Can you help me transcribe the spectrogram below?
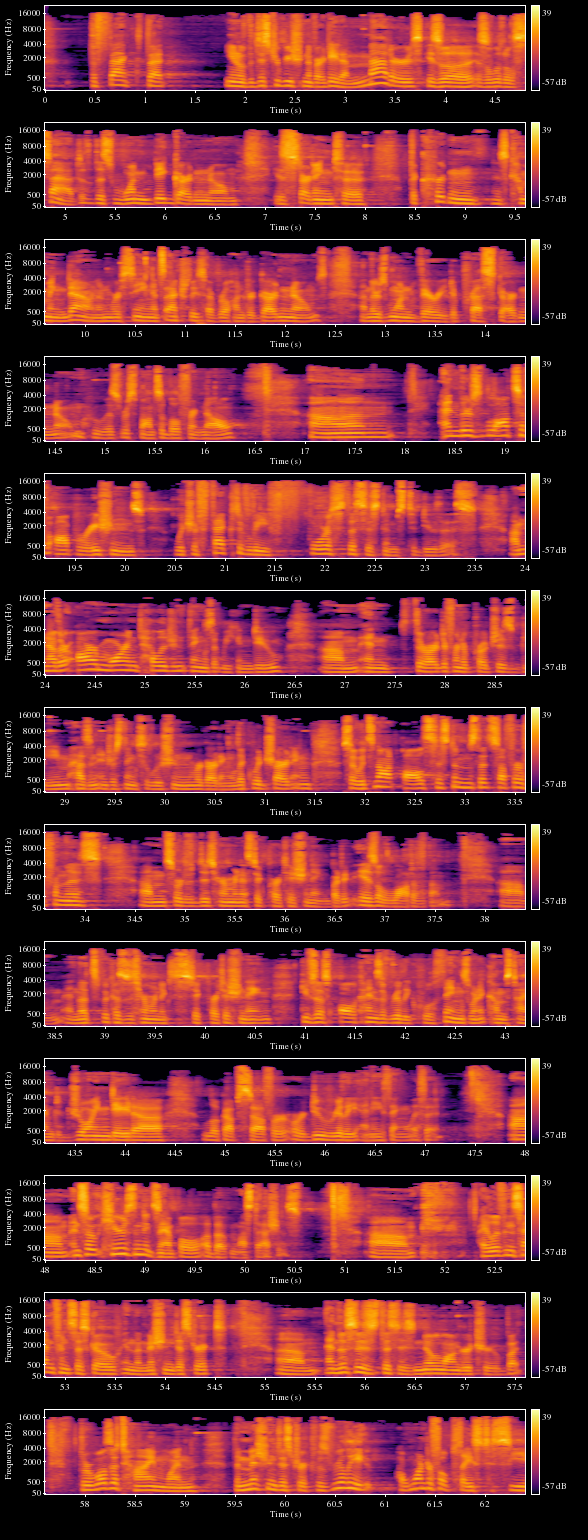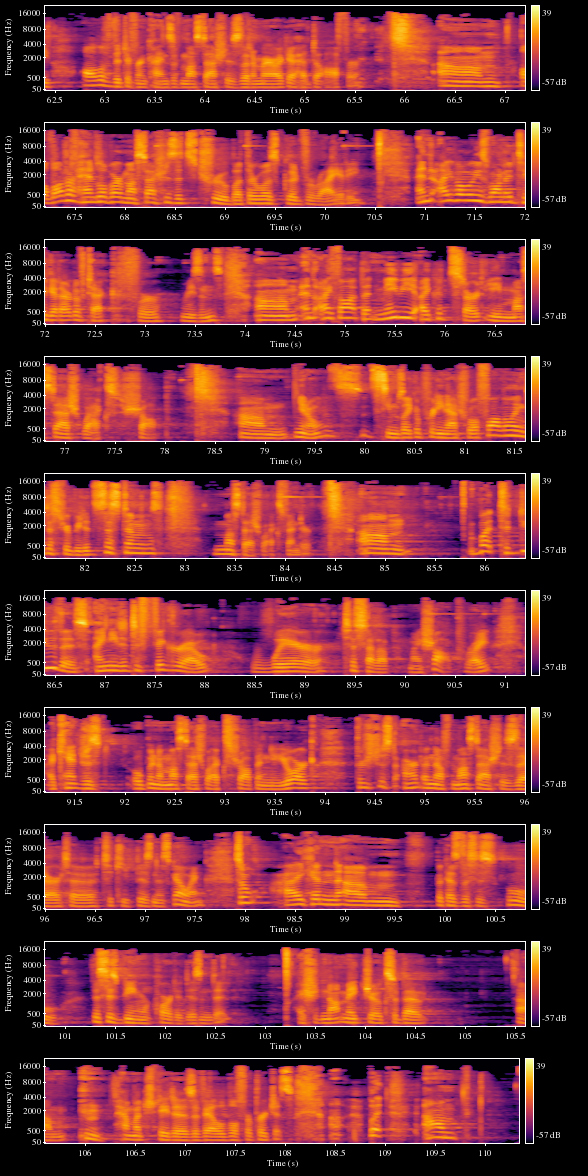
the fact that you know, the distribution of our data matters is a, is a little sad. This one big garden gnome is starting to, the curtain is coming down and we're seeing it's actually several hundred garden gnomes. And there's one very depressed garden gnome who is responsible for null. Um, and there's lots of operations which effectively force the systems to do this. Um, now, there are more intelligent things that we can do, um, and there are different approaches. Beam has an interesting solution regarding liquid sharding. So it's not all systems that suffer from this um, sort of deterministic partitioning, but it is a lot of them. Um, and that's because deterministic partitioning gives us all kinds of really cool things when it comes time to join data, look up stuff, or, or do really anything with it. Um, and so here's an example about mustaches. Um, I live in San Francisco in the Mission District, um, and this is this is no longer true. But there was a time when the Mission District was really a wonderful place to see all of the different kinds of mustaches that America had to offer. Um, a lot of handlebar mustaches, it's true, but there was good variety. And I've always wanted to get out of tech for reasons, um, and I thought that maybe I could start a mustache wax shop. Um, you know, it seems like a pretty natural following, distributed systems, mustache wax vendor. Um, but to do this, I needed to figure out where to set up my shop, right? I can't just open a mustache wax shop in New York. There's just aren't enough mustaches there to, to keep business going. So I can, um, because this is, ooh, this is being recorded, isn't it? I should not make jokes about um, how much data is available for purchase. Uh, but um,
